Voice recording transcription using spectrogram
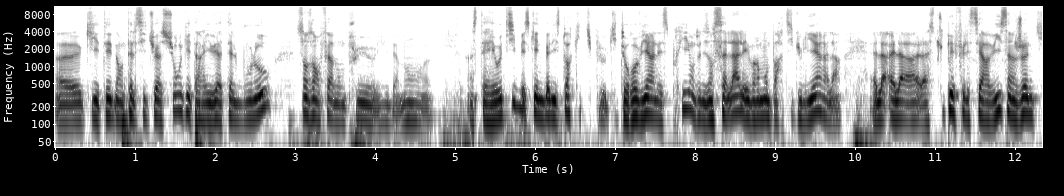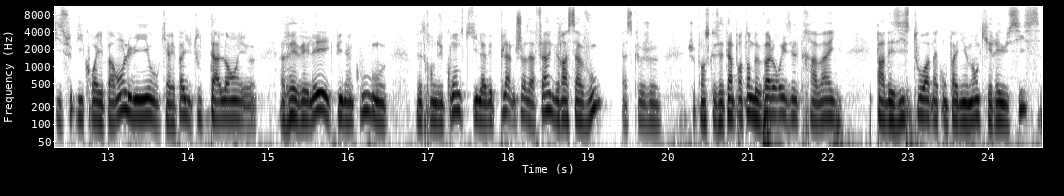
euh, qui était dans telle situation, qui est arrivé à tel boulot, sans en faire non plus, euh, évidemment, euh, un stéréotype, mais est-ce qu'il y a une belle histoire qui, te, revient à l'esprit en te disant celle-là, elle est vraiment particulière, elle a, elle a, elle a, stupéfait le service, un jeune qui ne croyait pas en lui, ou qui n'avait pas du tout de talent révélé, et puis d'un coup, vous vous êtes rendu compte qu'il avait plein de choses à faire grâce à vous, parce que je, je pense que c'est important de valoriser le travail par des histoires d'accompagnement qui réussissent.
